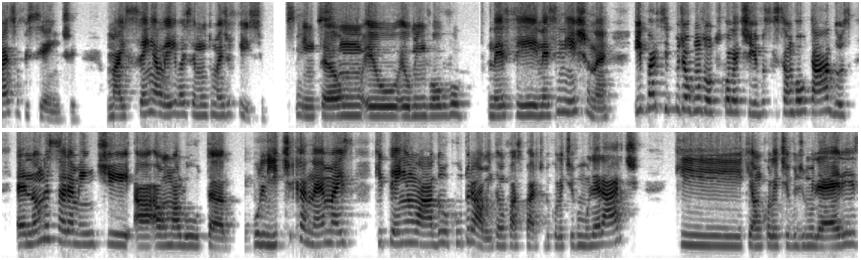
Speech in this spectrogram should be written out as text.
é suficiente, mas sem a lei vai ser muito mais difícil. Sim. Então, eu, eu me envolvo nesse, nesse nicho, né? E participo de alguns outros coletivos que são voltados é, não necessariamente a, a, uma luta política, né? Mas que tem um lado cultural. Então, eu faço parte do coletivo Mulher Arte, que, que é um coletivo de mulheres.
